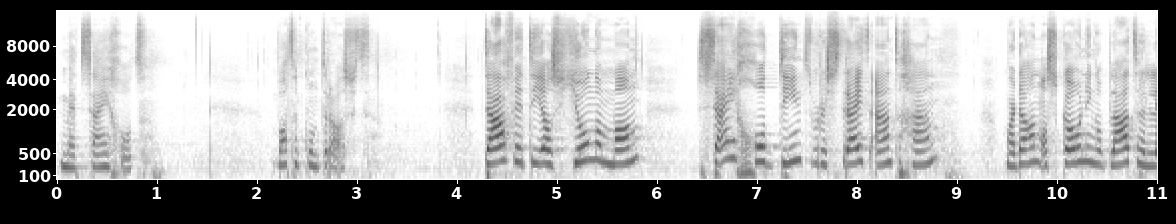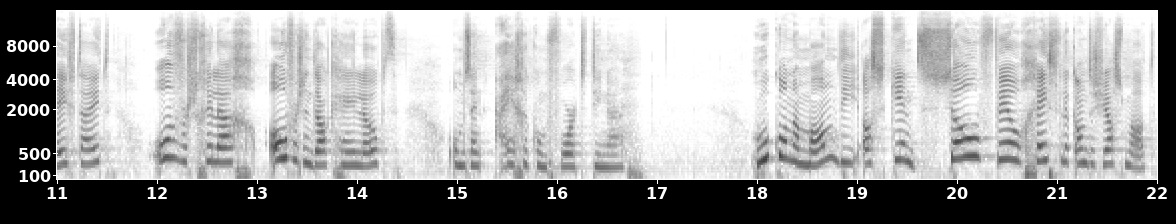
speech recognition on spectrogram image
met zijn God. Wat een contrast. David die als jonge man zijn God dient door de strijd aan te gaan, maar dan als koning op latere leeftijd onverschillig over zijn dak heen loopt om zijn eigen comfort te dienen. Hoe kon een man die als kind zoveel geestelijk enthousiasme had,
